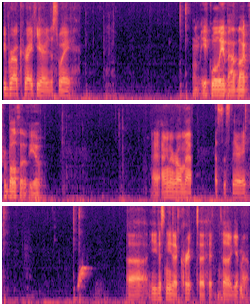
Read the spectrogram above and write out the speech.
be broke right here. Just wait. I'm equally bad luck for both of you. Alright, I'm gonna roll map test this theory. Uh, you just need a crit to hit to get map.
